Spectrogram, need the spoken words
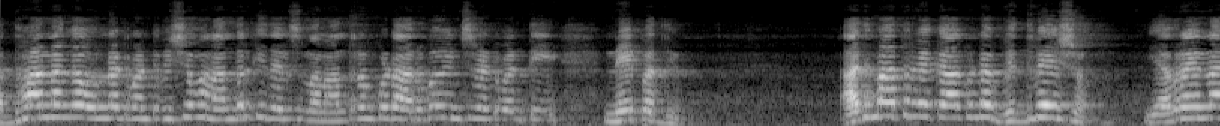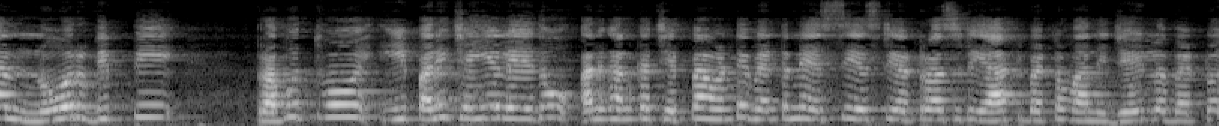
అధ్వాన్నంగా ఉన్నటువంటి విషయం మనందరికీ తెలుసు. మనం అందరం కూడా అనుభవించినటువంటి నేపథ్యం. అది మాత్రమే కాకుండా విద్వేషం. ఎవరైనా నోరు విప్పి ప్రభుత్వం ఈ పని చెయ్యలేదు అని కనుక చెప్పామంటే వెంటనే ఎస్సీ ఎస్టీ అట్రాసిటీ యాక్ట్ పెట్టడం వారిని జైల్లో పెట్టడం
